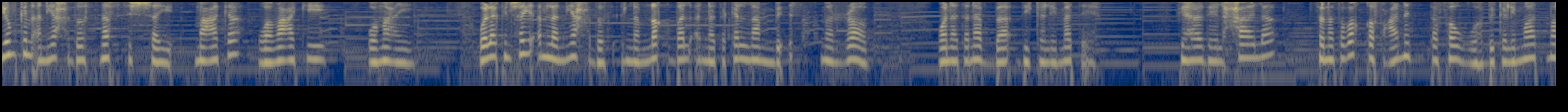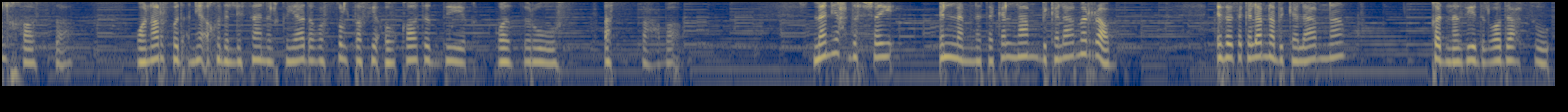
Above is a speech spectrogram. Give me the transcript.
يمكن أن يحدث نفس الشيء معك ومعك ومعي ولكن شيئا لن يحدث إن لم نقبل أن نتكلم باسم الرب ونتنبأ بكلمته. في هذه الحالة سنتوقف عن التفوه بكلماتنا الخاصة ونرفض أن يأخذ اللسان القيادة والسلطة في أوقات الضيق والظروف الصعبة. لن يحدث شيء إن لم نتكلم بكلام الرب. إذا تكلمنا بكلامنا قد نزيد الوضع سوء.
